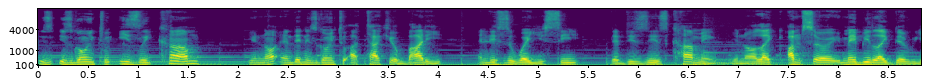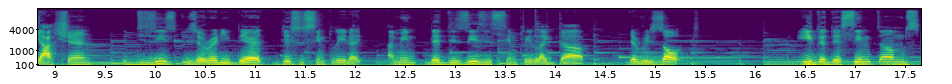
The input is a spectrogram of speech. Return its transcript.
is, is going to easily come, you know, and then it's going to attack your body. And this is where you see the disease coming, you know, like I'm sorry, maybe like the reaction, the disease is already there. This is simply like, I mean, the disease is simply like the the result, either the symptoms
